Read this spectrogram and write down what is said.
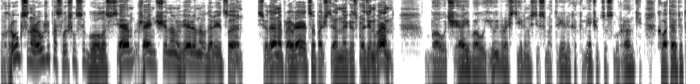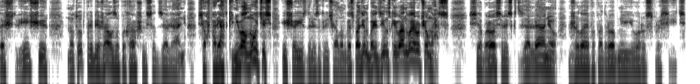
Вдруг снаружи послышался голос «Всем женщинам велено удалиться!» Сюда направляется почтенный господин Ван. Бауча и Бау Юй в растерянности смотрели, как мечутся служанки, хватают и тащат вещи, но тут прибежал запыхавшийся Дзялянь. «Все в порядке, не волнуйтесь!» — еще издали закричал он. «Господин Байдзинский Иван выручил нас!» Все бросились к Дзяляню, желая поподробнее его расспросить.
